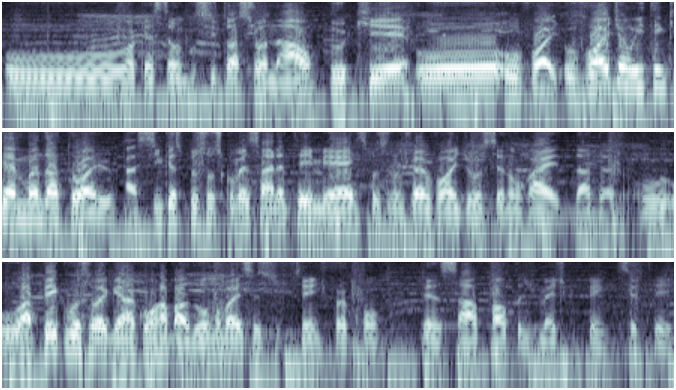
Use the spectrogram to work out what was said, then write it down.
o, a questão do situacional do que o, o Void. O Void é um item que é mandatório. Assim que as pessoas começarem a ter MR, se você não tiver Void, você não vai dar dano. O, o AP que você vai ganhar com o Rabadon não vai ser suficiente para compensar a falta de Magic Pain que você tem.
